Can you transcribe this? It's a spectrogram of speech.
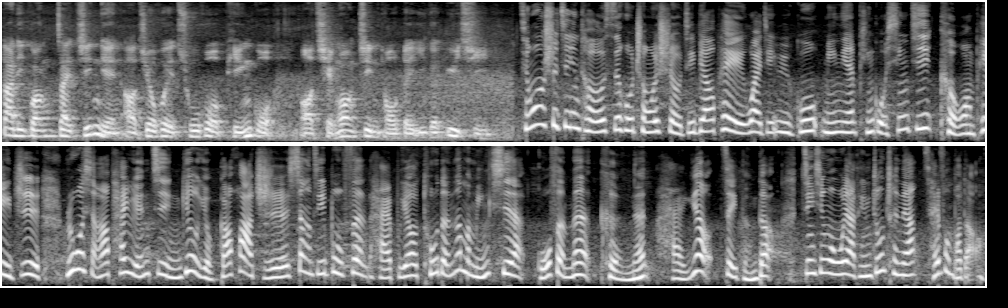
大力光在今年啊就会出货苹果哦潜望镜头的一个预期。潜望式镜头似乎成为手机标配，外界预估明年苹果新机渴望配置。如果想要拍远景又有高画质，相机部分还不要凸的那么明显，果粉们可能还要再等等。金星闻吴雅婷、钟成良采访报道。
